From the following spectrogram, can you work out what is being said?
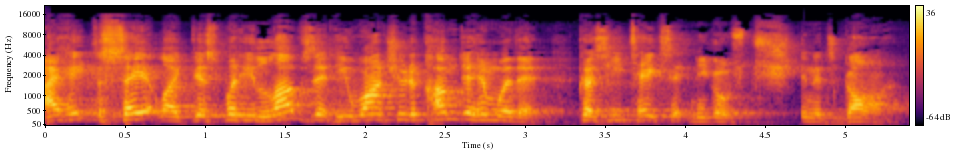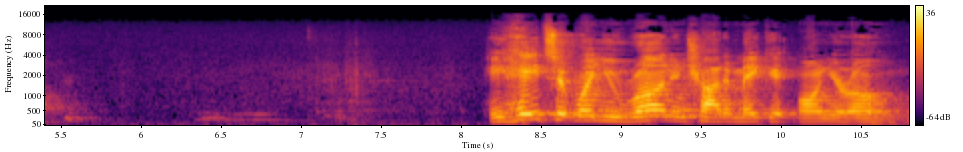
I hate to say it like this, but he loves it. He wants you to come to him with it because he takes it and he goes, and it's gone. He hates it when you run and try to make it on your own.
